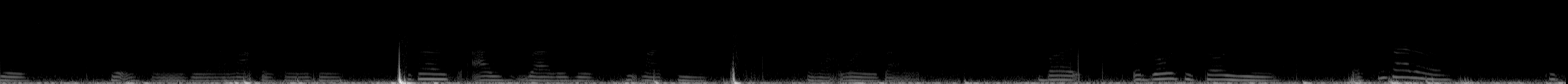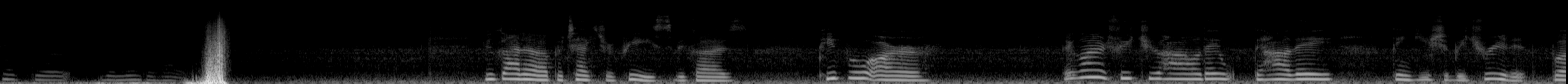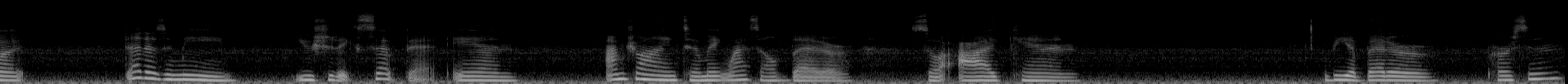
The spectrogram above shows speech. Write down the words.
Just didn't say anything. I'm not gonna say anything because I'd rather just keep my peace and not worry about it. But it goes to show you that you gotta protect your your mental health. You gotta protect your peace because people are they're gonna treat you how they how they think you should be treated, but that doesn't mean you should accept that. And I'm trying to make myself better so I can be a better person,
